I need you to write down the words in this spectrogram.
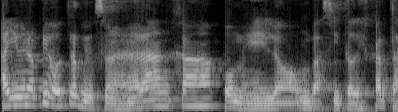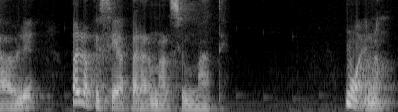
hay uno que otro que usa una naranja, pomelo, un vasito descartable o lo que sea para armarse un mate. Bueno,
